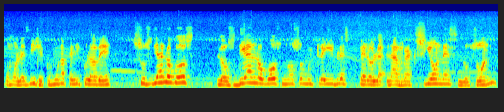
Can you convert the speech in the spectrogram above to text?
como les dije, como una película B, sus diálogos, los diálogos no son muy creíbles, pero la- las reacciones lo son.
